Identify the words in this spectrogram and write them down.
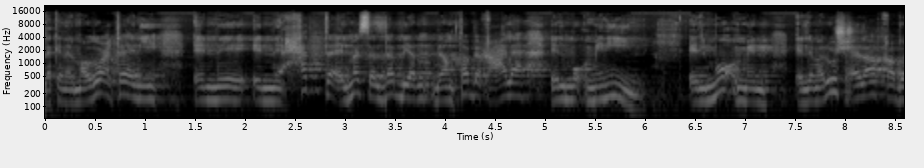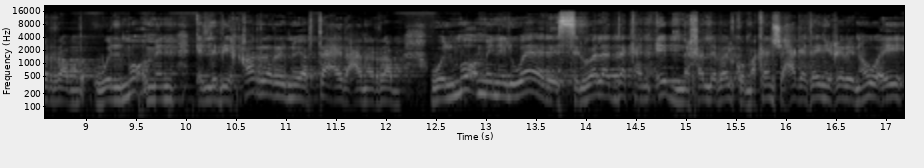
لكن الموضوع تاني ان إن حتى المثل ده بينطبق على المؤمنين. المؤمن اللي ملوش علاقة بالرب والمؤمن اللي بيقرر إنه يبتعد عن الرب والمؤمن الوارث. الولد ده كان ابن خلي بالكم ما كانش حاجة تاني غير إن هو إيه؟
